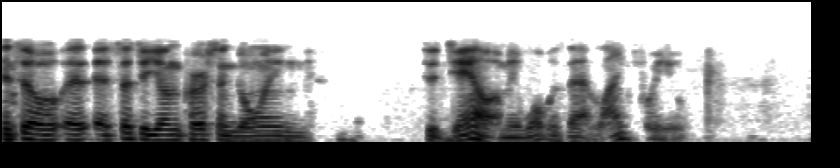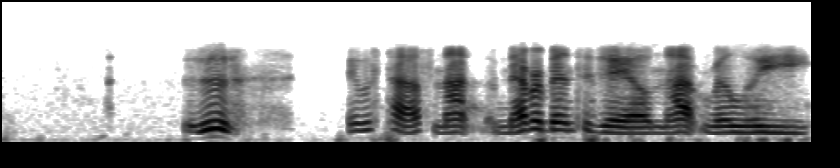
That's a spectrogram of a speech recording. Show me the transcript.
And so, as, as such a young person going to jail, I mean, what was that like for you? Ugh. It was tough. Not never been to jail. Not really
